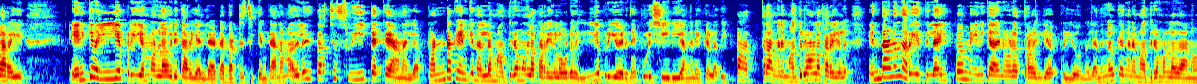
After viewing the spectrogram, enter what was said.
പറയും. എനിക്ക് വലിയ പ്രിയമുള്ള ഒരു കറിയല്ല കേട്ടോ ബട്ടർ ചിക്കൻ കാരണം അതിൽ കുറച്ച് സ്വീറ്റൊക്കെ ആണല്ലോ പണ്ടൊക്കെ എനിക്ക് നല്ല മധുരമുള്ള കറികളോട് വലിയ പ്രിയമായിരുന്നേ പുളിശ്ശേരി അങ്ങനെയൊക്കെ ഉള്ളത്. ഇപ്പം അത്ര അങ്ങനെ മധുരമുള്ള കറികൾ എന്താണെന്ന് അറിയത്തില്ല. ഇപ്പം എനിക്ക് അതിനോട് അത്ര വലിയ പ്രിയമൊന്നുമില്ല. നിങ്ങൾക്ക് എങ്ങനെ മധുരമുള്ളതാണോ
